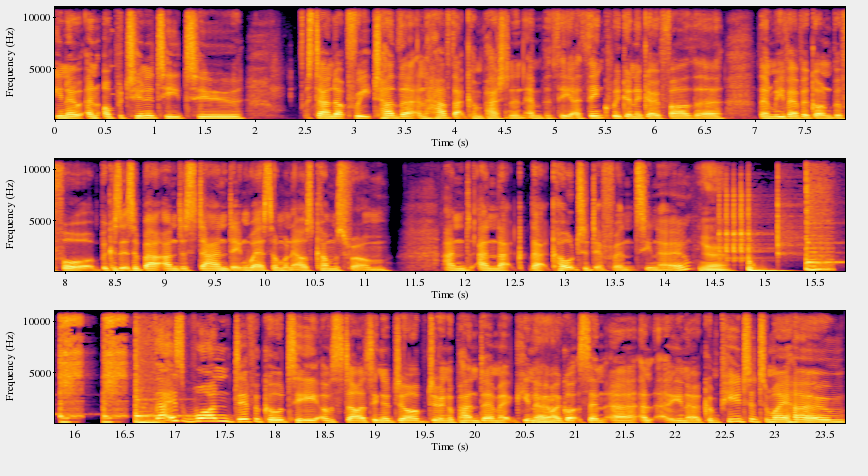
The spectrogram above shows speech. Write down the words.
you know, an opportunity to stand up for each other and have that compassion and empathy, I think we're going to go farther than we've ever gone before because it's about understanding where someone else comes from and and that that culture difference, you know. Yeah. That is one difficulty of starting a job during a pandemic. You know, Yeah. I got sent a, a, you know a computer to my home.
